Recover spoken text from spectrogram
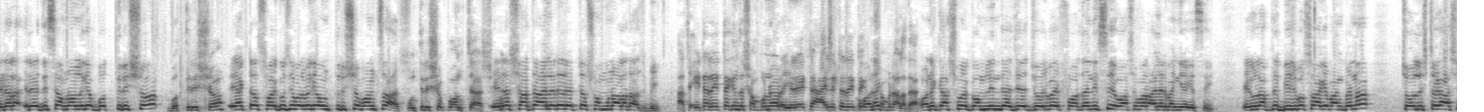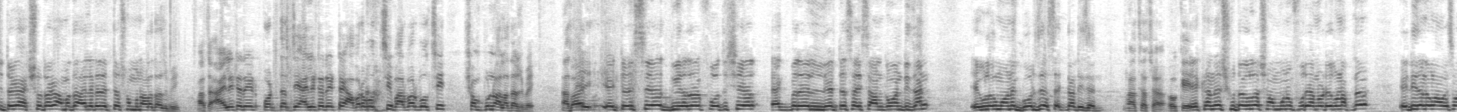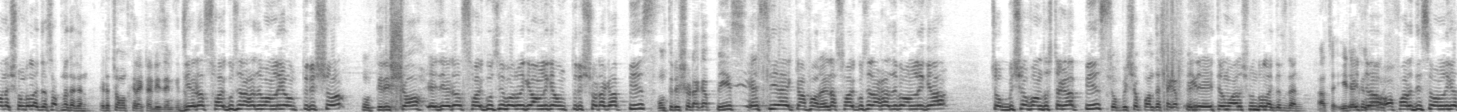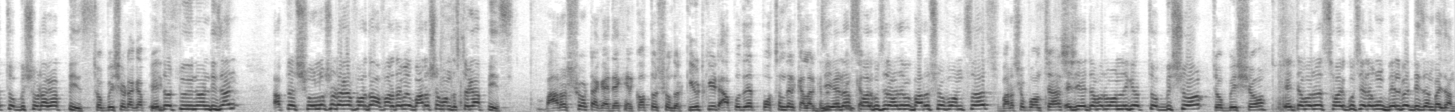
এটা রেট দিচ্ছে আমরা অনলি বত্রিশশো। বত্রিশশো। একটা ছয় কুচি পড়বে গিয়ে উনত্রিশশো পঞ্চাশ। উনত্রিশশো পঞ্চাশ। এটার সাথে আইল্যান্ডের রেটটা সম্পূর্ণ আলাদা আসবে। আচ্ছা এটা রেটটা কিন্তু সম্পূর্ণ রেটটা আইলেটের রেটটা অনেক সম্পূর্ণ আলাদা। অনেক কাস্টমার কমপ্লেন দেয় যে জোর ভাই ফর্দা নিচ্ছে ও আসার পর আইলেট ভাঙিয়ে গেছে। এগুলো আপনি বিশ বছর আগে ভাঙবে না চল্লিশ টাকা আশি টাকা একশো টাকা আমাদের আইলেটের রেটটা সম্পূর্ণ আলাদা আসবে। আচ্ছা আইলেটের রেট পর্দার যে আইলেটের রেটটা আবারও বলছি বারবার বলছি সম্পূর্ণ আলাদা আসবে। ভাই এটা হচ্ছে দুই হাজার পঁচিশের একবারে লেটেস্ট আইসে আনকমন ডিজাইন এগুলো অনেক গর্জিয়াস একটা ডিজাইন আচ্ছা আচ্ছা ওকে এখানে সুতাগুলো সম্পূর্ণ ফুরে আমরা এগুলো আপনার। এই ডিজাইনগুলো আমার কাছে অনেক সুন্দর লাগতেছে আপনি দেখেন। এটা চমৎকার একটা ডিজাইন কিন্তু যে এটা ছয় কুচি রাখা যাবে অনলি উনত্রিশশো। উনত্রিশশো। এই যে এটা ছয় কুচি পড়বে কি অনলি উনত্রিশশো টাকা পিস উনত্রিশশো টাকা পিস এসিআই কাপড় এটা ছয় কুচি রাখা যাবে অনলি চব্বিশশো পঞ্চাশ টাকা পিস চব্বিশশো পঞ্চাশ টাকা পিস এটা আরও সুন্দর লাগতেছে দেন। আচ্ছা এটা এটা অফার দিচ্ছে অনলি চব্বিশশো টাকা পিস চব্বিশশো টাকা পিস এটা টু ইন ওয়ান ডিজাইন আপনার ষোলোশো টাকার পর্দা অফার থাকবে বারোশো পঞ্চাশ টাকা পিস বারোশো টাকায় দেখেন কত সুন্দর কিউট কিউট আপুদের পছন্দের কালার জি এটা ছয় রাখা যাবে বারোশো পঞ্চাশ। বারোশো পঞ্চাশ। এই যে এটা পড়বে অনলি চব্বিশশো। চব্বিশশো। এটা পড়বে ছয় এটা কোনো বেলভেট ডিজাইন ভাইজান।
